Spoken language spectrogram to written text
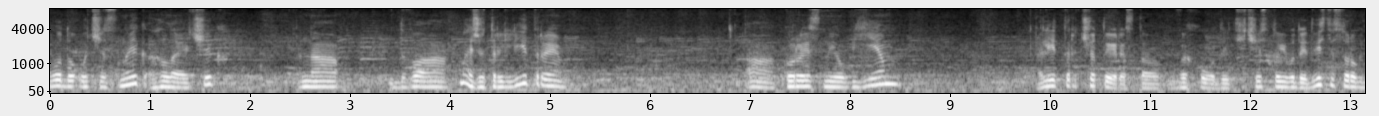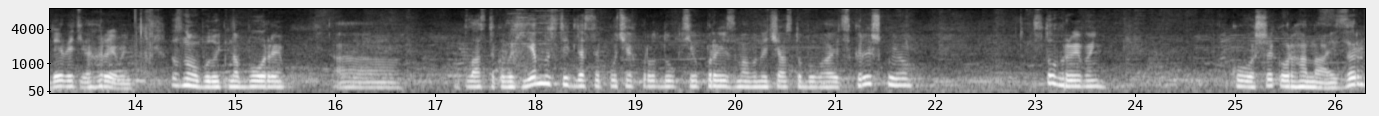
Водоочисник, глечик на 2, майже 3 літри. Корисний об'єм. Літр 400 виходить чистої води, 249 гривень. Знову будуть набори а, пластикових ємностей для сипучих продуктів. Призма, вони часто бувають з кришкою. 100 гривень. Кошик, органайзер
